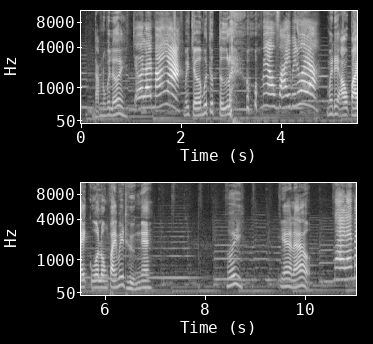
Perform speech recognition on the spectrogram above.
ำดำลงไปเลย เจออะไรไหมอะ ไม่เจอมืดตื้อๆเลย ไม่เอาไฟไปด้วยอะ ไม่ได้เอาไปกลัวลงไปไม่ถึงไง เฮ้ย แย่แล้ว ได้อะไรไหม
